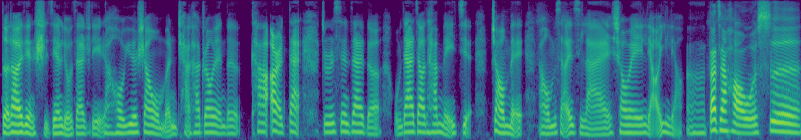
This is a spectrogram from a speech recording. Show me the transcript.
得到一点时间留在这里，然后约上我们茶咖庄园的咖二代，就是现在的我们大家叫她梅姐赵梅，然后我们想一起来稍微聊一聊。嗯、大家好，我是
